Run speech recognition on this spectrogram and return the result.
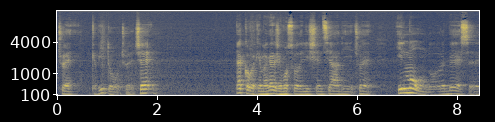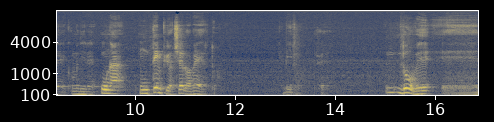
cioè, capito? Cioè, c'è, ecco perché magari ci fossero degli scienziati, cioè, il mondo dovrebbe essere, come dire, una, un tempio a cielo aperto, capito? Cioè, dove eh,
